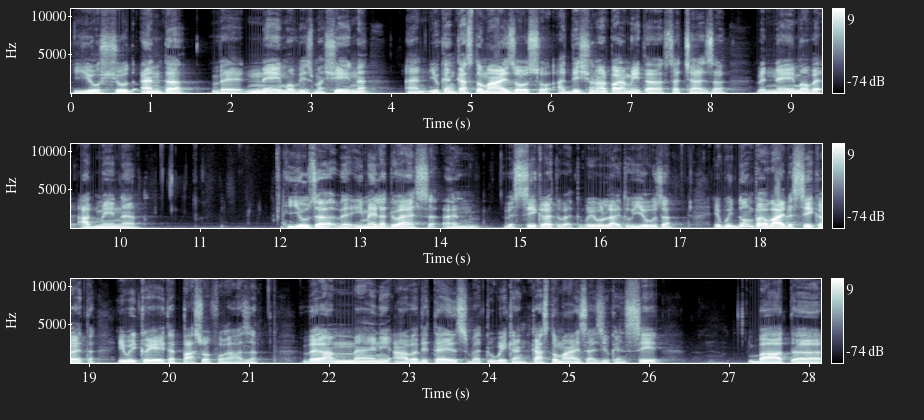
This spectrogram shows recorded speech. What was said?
you should enter the name of this machine and you can customize also additional parameters such as uh, the name of the admin user, the email address and the secret that we would like to use. If we don't provide the secret, it will create a password for us. There are many other details that we can customize as you can see, but uh,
